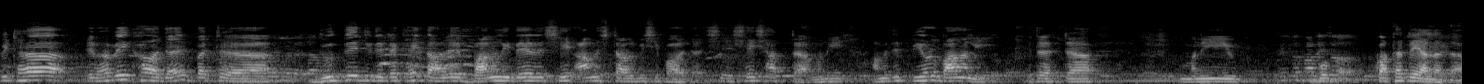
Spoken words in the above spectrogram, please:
পিঠা এভাবেই খাওয়া যায় বাট দুধ দিয়ে যদি এটা খাই, তাহলে বাঙালিদের সেই আমেজটা আরও বেশি পাওয়া যায়। সে, সেই স্বাদটা মানে আমাদের পিওর বাঙালি, এটা একটা মানে কথাটাই আলাদা।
